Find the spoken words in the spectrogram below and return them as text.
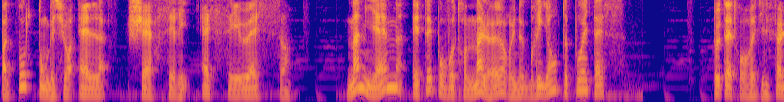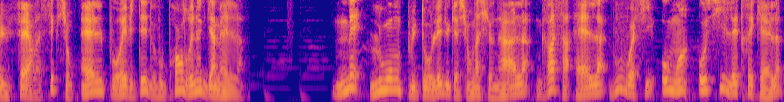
Pas de peau de tomber sur elle, chère série SCES. E Mamie M était pour votre malheur une brillante poétesse. Peut-être aurait-il fallu faire la section L pour éviter de vous prendre une gamelle. Mais louons plutôt l'éducation nationale, grâce à elle, vous voici au moins aussi lettré qu'elle,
